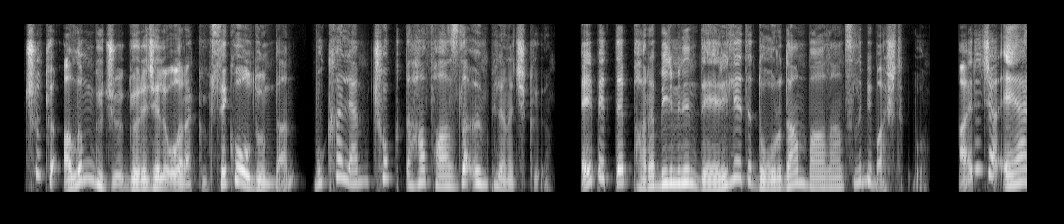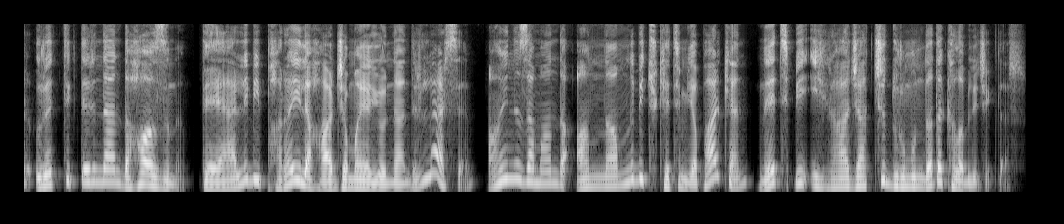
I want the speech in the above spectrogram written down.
Çünkü alım gücü göreceli olarak yüksek olduğundan bu kalem çok daha fazla ön plana çıkıyor. Elbette para biriminin değeriyle de doğrudan bağlantılı bir başlık bu. Ayrıca eğer ürettiklerinden daha azını değerli bir para ile harcamaya yönlendirirlerse aynı zamanda anlamlı bir tüketim yaparken net bir ihracatçı durumunda da kalabilecekler.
